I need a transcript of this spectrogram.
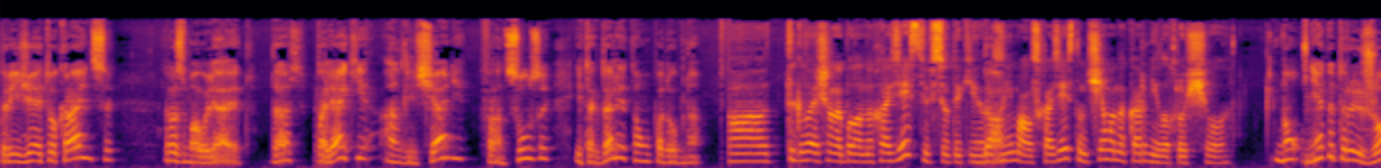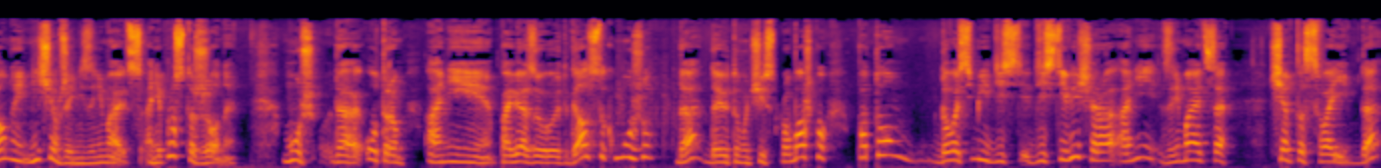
Приезжают украинцы, размовляет, да, поляки, англичане, французы и так далее и тому подобное. А ты говоришь, она была на хозяйстве все-таки, Да. занималась хозяйством. Чем она кормила Хрущева? Ну, некоторые жены ничем же не занимаются, они просто жены. Муж, да, утром они повязывают галстук мужу, да, дают ему чистую рубашку, потом до 8-10 вечера они занимаются чем-то своим, да.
